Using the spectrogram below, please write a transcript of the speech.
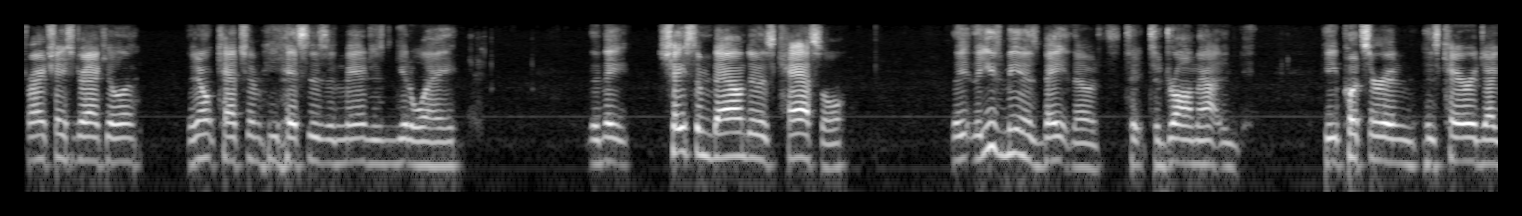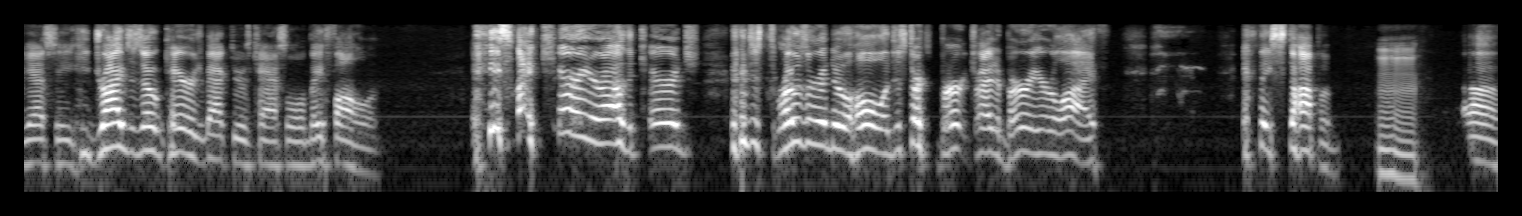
Trying to chase Dracula. They don't catch him. He hisses and manages to get away. Then they chase him down to his castle. They they use me as bait though to, to draw him out. And he puts her in his carriage, I guess. He he drives his own carriage back to his castle. And they follow him. He's like carrying her out of the carriage and just throws her into a hole and just starts bur- trying to bury her alive. And they stop him. hmm Uh,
